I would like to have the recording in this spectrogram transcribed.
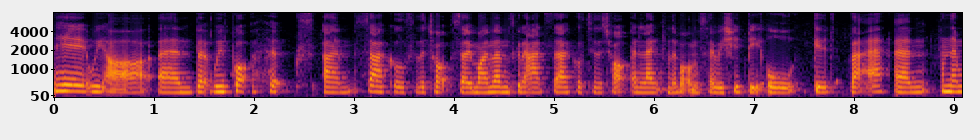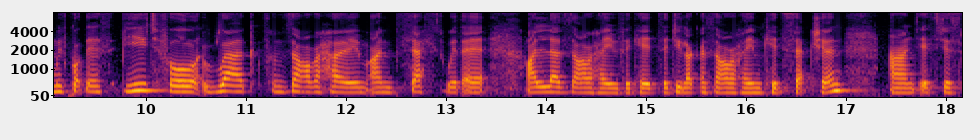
here we are um, but we've got hooks um, circles for the top. So my mum's going to add circles to the top and lengthen the bottom so we should be all good there. Um, and then we've got this beautiful rug from Zara Home. I'm obsessed with it. I love Zara Home for kids. They do like a Zara Home kids section and it's just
